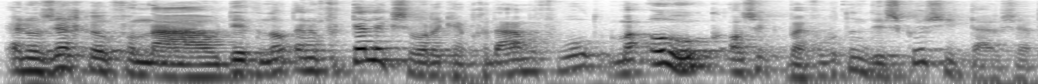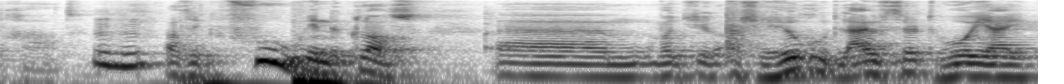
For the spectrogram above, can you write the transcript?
en dan zeg ik ook van nou, dit en dat. En dan vertel ik ze wat ik heb gedaan bijvoorbeeld. Maar ook als ik bijvoorbeeld een discussie thuis heb gehad. Mhm. Als ik voel in de klas, ehm, want je, als je heel goed luistert, hoor jij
